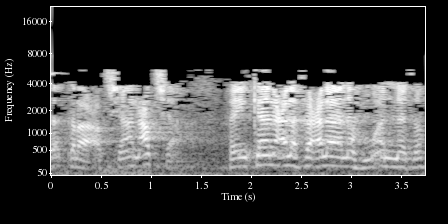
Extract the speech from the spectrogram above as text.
سكرة عطشان عطشا فإن كان على فعلانه مؤنثه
